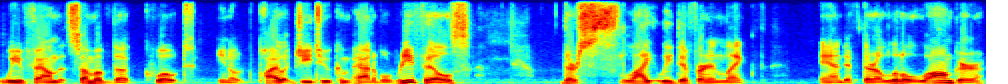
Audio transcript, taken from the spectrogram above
We've found that some of the quote you know Pilot G2 compatible refills they're slightly different in length, and if they're a little longer,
